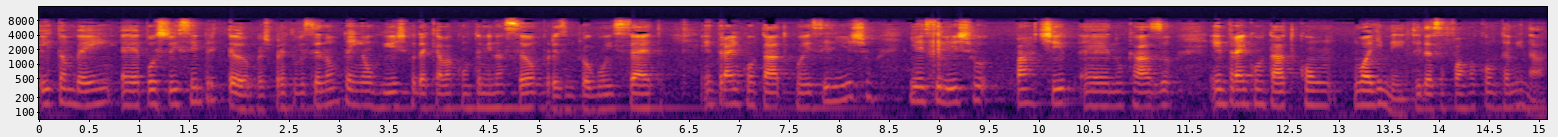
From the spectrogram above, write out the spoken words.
e também é, possui sempre tampas para que você não tenha o risco daquela contaminação, por exemplo, algum inseto entrar em contato com esse lixo e esse lixo partir, é, no caso, entrar em contato com o alimento e dessa forma contaminar.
